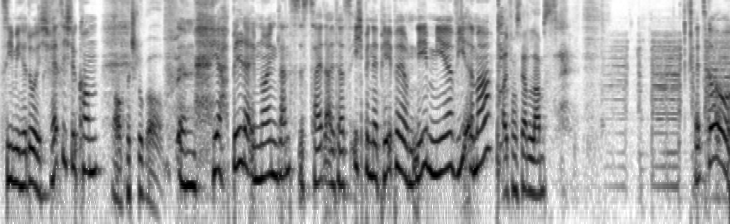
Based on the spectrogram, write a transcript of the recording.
ziehen wir hier durch. Herzlich willkommen. Auch mit Schluck auf. Ähm, ja, Bilder im neuen Glanz des Zeitalters. Ich bin der Pepe und neben mir, wie immer, Alfons Werdelams. let's go.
